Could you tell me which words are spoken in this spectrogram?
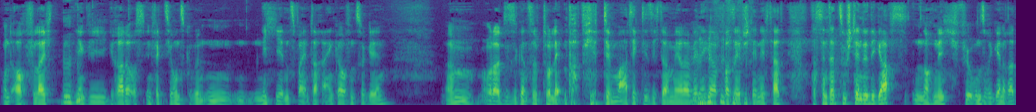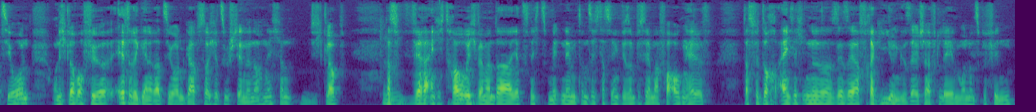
und auch vielleicht mhm. irgendwie gerade aus Infektionsgründen nicht jeden zweiten Tag einkaufen zu gehen. Ähm, oder diese ganze Toilettenpapier-Thematik, die sich da mehr oder weniger verselbstständigt hat. Das sind halt Zustände, die gab es noch nicht für unsere Generation. Und ich glaube auch für ältere Generationen gab es solche Zustände noch nicht. Und ich glaube, das mhm. wäre eigentlich traurig, wenn man da jetzt nichts mitnimmt und sich das irgendwie so ein bisschen mal vor Augen hält. Dass wir doch eigentlich in einer sehr, sehr fragilen Gesellschaft leben und uns befinden,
